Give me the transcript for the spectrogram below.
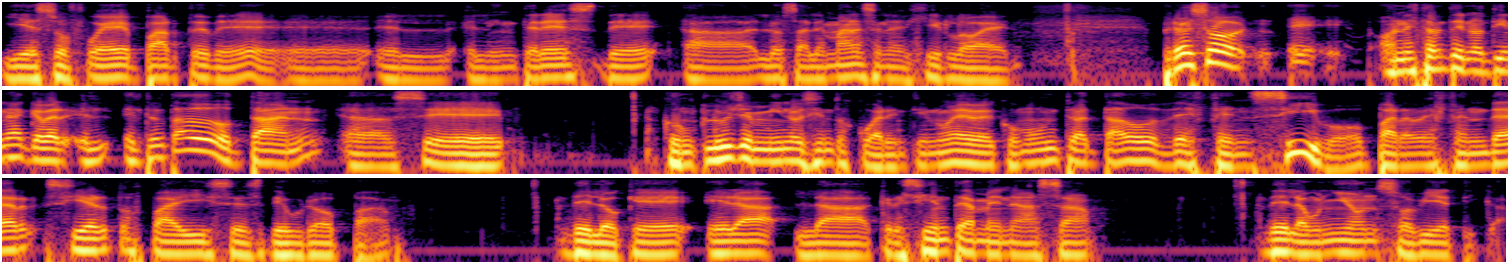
y eso fue parte del de, eh, el, interés de los alemanes en elegirlo a él. Pero eso, eh, honestamente, no tiene que ver. El, el Tratado de OTAN se concluye en 1949 como un tratado defensivo para defender ciertos países de Europa de lo que era la creciente amenaza de la Unión Soviética.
